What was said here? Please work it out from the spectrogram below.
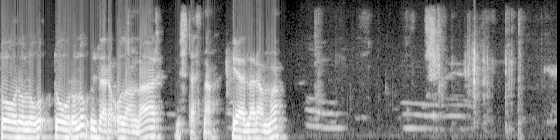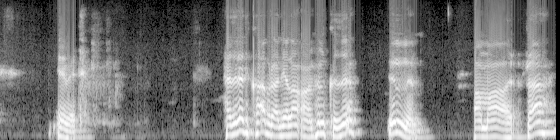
doğruluk doğruluk üzere olanlar müstesna. Diğerleri ama Evet. Hazreti Kab radıyallahu anh'ın kızı Ümmü Amara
